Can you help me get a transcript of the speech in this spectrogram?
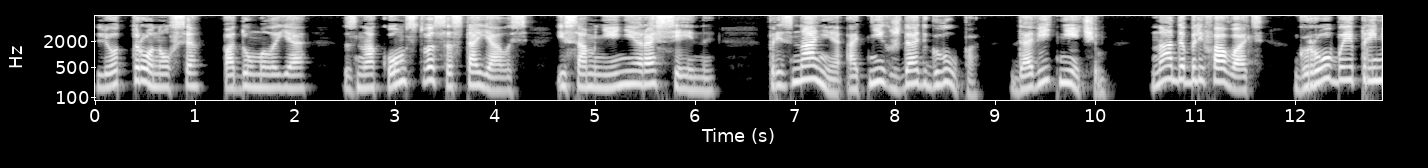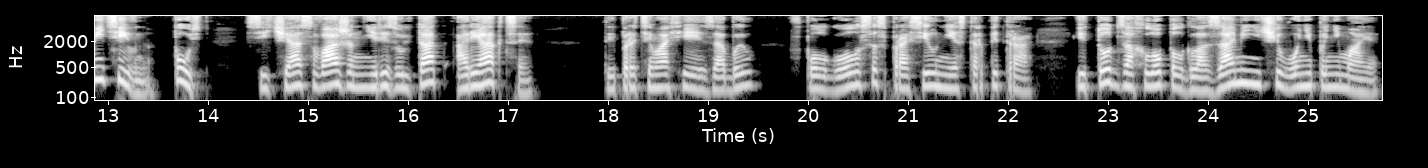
Лед тронулся, подумала я. Знакомство состоялось, и сомнения рассеяны. Признания от них ждать глупо, давить нечем. Надо блефовать, грубо и примитивно, пусть. Сейчас важен не результат, а реакция. Ты про Тимофея забыл? В полголоса спросил Нестор Петра, и тот захлопал глазами, ничего не понимая.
